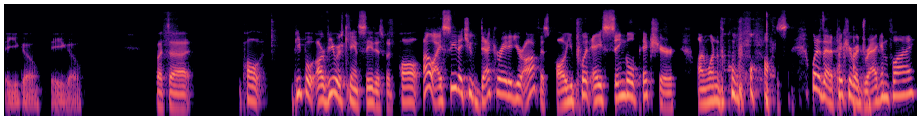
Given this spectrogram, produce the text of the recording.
There you go. There you go. But uh Paul, people, our viewers can't see this, but Paul, oh, I see that you've decorated your office, Paul. You put a single picture on one of the walls. What is that? A picture of a dragonfly?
